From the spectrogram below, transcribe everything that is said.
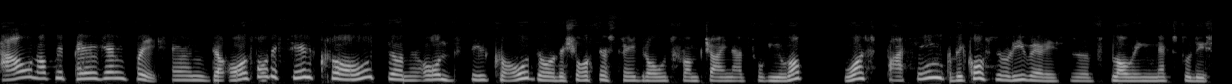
town of the pagan priests. And uh, also the Silk Road, the old Silk Road, or the shortest trade road from China to Europe, was passing because the river is uh, flowing next to this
